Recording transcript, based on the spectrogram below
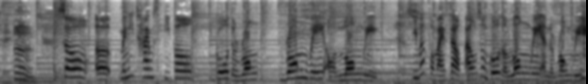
Okay. Mm. So uh, many times people go the wrong wrong way or long way. Even for myself, I also go the long way and the wrong way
